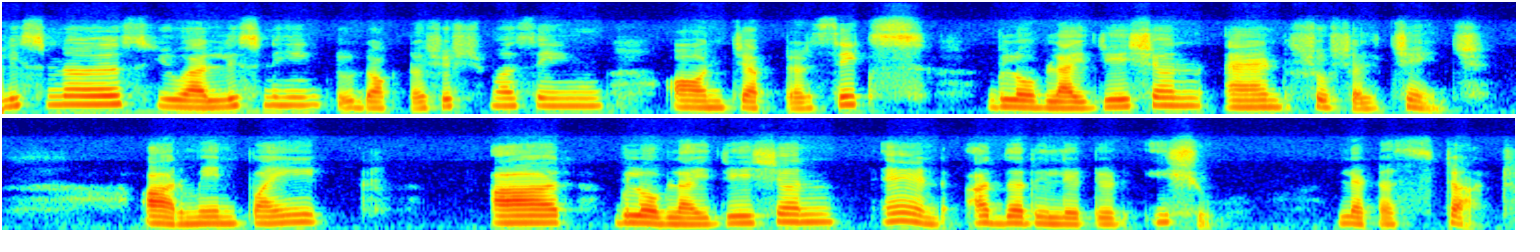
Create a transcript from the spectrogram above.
listeners, you are listening to Dr. Sushma Singh on Chapter 6 Globalization and Social Change. Our main point are globalization and other related issue. Let us start.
